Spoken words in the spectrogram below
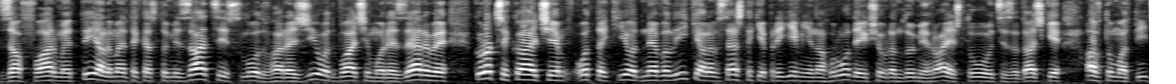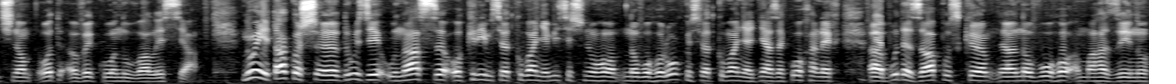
зафармити. Елементи кастомізації, слот в гаражі, от бачимо резерви. Коротше кажучи, от такі от невеликі, але все ж таки приємні нагороди. Якщо в рандомі граєш, то ці задачки автоматично от виконувалися. Ну і також, е, друзі, у нас, окрім святкування місячного нового року, святкування Дня закоханих, е, буде запуск е, нового магазину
